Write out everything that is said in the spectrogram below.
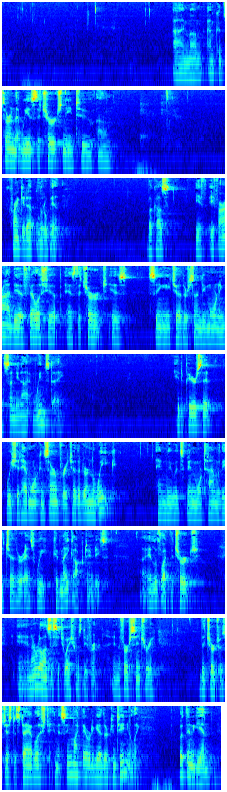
I'm, um, I'm concerned that we as the church need to um, crank it up a little bit. Because if, if our idea of fellowship as the church is seeing each other Sunday morning, Sunday night, and Wednesday, it appears that we should have more concern for each other during the week and we would spend more time with each other as we could make opportunities. Uh, it looked like the church, and I realize the situation was different. In the first century, the church was just established, and it seemed like they were together continually. But then again,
